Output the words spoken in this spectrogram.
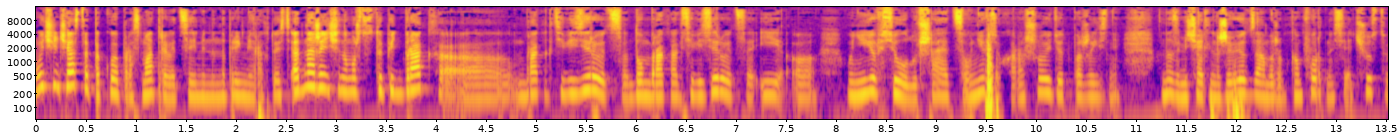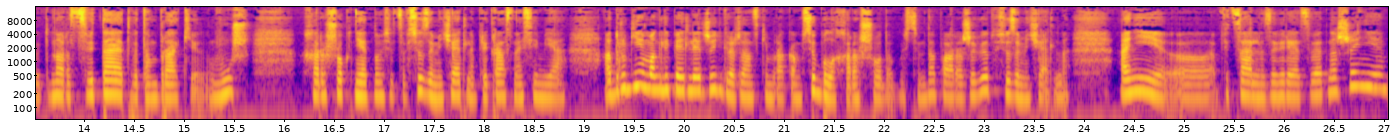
Очень часто такое просматривается именно на примерах. То есть одна женщина может вступить в брак, э, брак активизируется, дом брака активизируется, и э, у нее все улучшается, у нее все хорошо идет по жизни. Она замечательно живет замужем, комфортно себя чувствует, она расцветает в этом браке, муж хорошо к ней относится, все замечательно, прекрасная семья. А другие могли пять лет жить гражданским браком, все было хорошо, допустим, да, пара живет, все замечательно. Они э, официально заверяют свои отношения,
